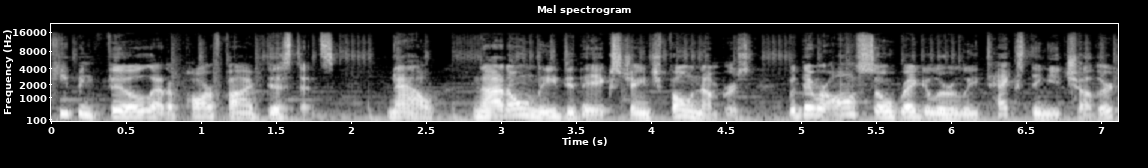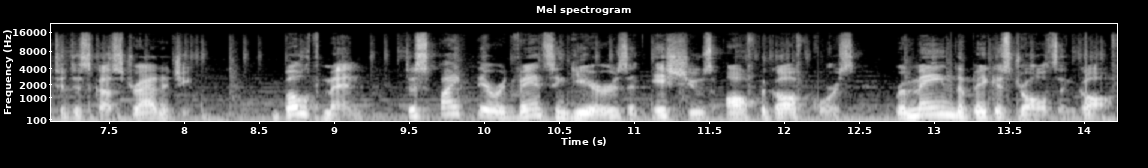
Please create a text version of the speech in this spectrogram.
keeping Phil at a par 5 distance. Now, not only did they exchange phone numbers, but they were also regularly texting each other to discuss strategy. Both men, despite their advancing years and issues off the golf course, remain the biggest draws in golf.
